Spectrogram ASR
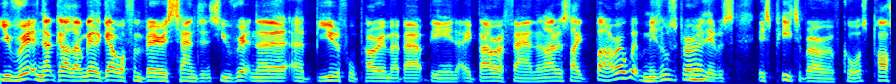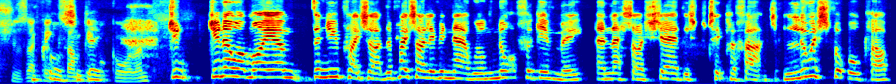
You've written that, God, I'm going to go off on various tangents. You've written a, a beautiful poem about being a Borough fan. And I was like, Borough? What, Middlesbrough? Mm. It was, it's Peterborough, of course, posh as I of think some people call them. Do you, do you know what? My um, The new place, I, the place I live in now, will not forgive me unless I share this particular fact. Lewes Football Club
